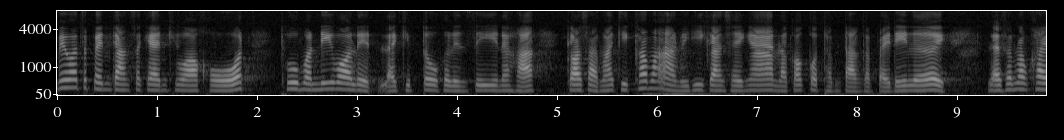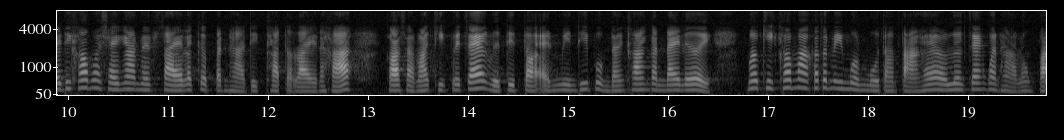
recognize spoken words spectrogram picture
ไม่ว่าจะเป็นการสแกน QR Code True Money Wallet และ Cryptocurrency นะคะ ก็สามารถคลิกเข้ามาอ่านวิธีการใช้งาน แล้วก็กดทำตามกันไปได้เลย และสำหรับใครที่เข้ามาใช้งานเว็บไซต์และเกิดปัญหาติดขัดอะไรนะคะ ก็สามารถคลิกไปแจ้งหรือติดต่อแอดมินที่ปุ่มด้านข้างกันได้เลย เมื่อคลิกเข้ามาก็จะมีหมวดหมู่ต่างๆ ให้เราเลือกแจ้งปัญหาลงไป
